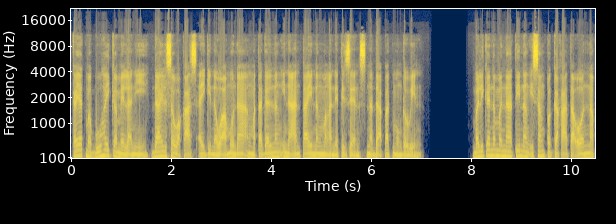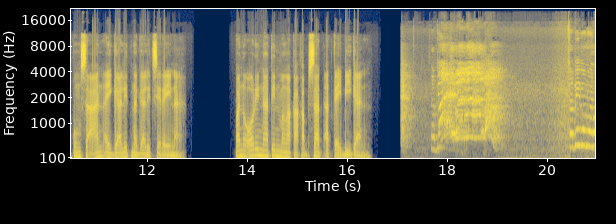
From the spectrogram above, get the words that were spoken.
Kaya't mabuhay ka Melanie dahil sa wakas ay ginawa mo na ang matagal nang inaantay ng mga netizens na dapat mong gawin. Balikan naman natin ang isang pagkakataon na kung saan ay galit na galit si Reyna. Panoorin natin mga kakabsat at kaibigan. Sabi Sabi mo muna.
